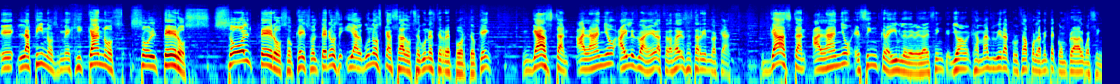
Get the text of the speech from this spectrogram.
eh, latinos, mexicanos, solteros, solteros, ¿ok? Solteros y algunos casados, según este reporte, ¿ok? Gastan al año, ahí les va, ¿eh? Hasta la radio se está riendo acá. Gastan al año, es increíble, de verdad. Es incre- Yo jamás me hubiera cruzado por la mente comprar algo así.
